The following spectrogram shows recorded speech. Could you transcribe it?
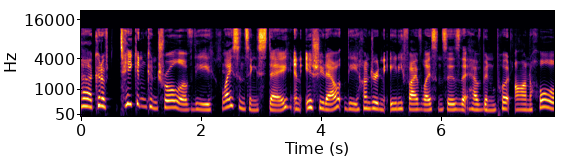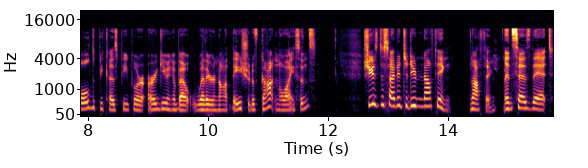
uh, could have taken control of the licensing stay and issued out the 185 licenses that have been put on hold because people are arguing about whether or not they should have gotten a license. She has decided to do nothing, nothing, and says that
